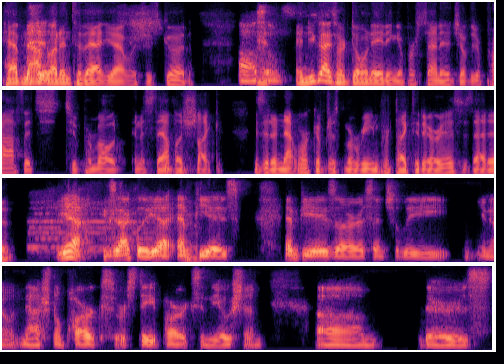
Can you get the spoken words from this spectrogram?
Have not run into that yet, which is good. Awesome. And, and, you guys are donating a percentage of your profits to promote and establish like is it a network of just marine protected areas? Is that it? Yeah, exactly. Yeah, MPAs. Yeah. MPAs are essentially, you know, national parks or state parks in the ocean. Um, there's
